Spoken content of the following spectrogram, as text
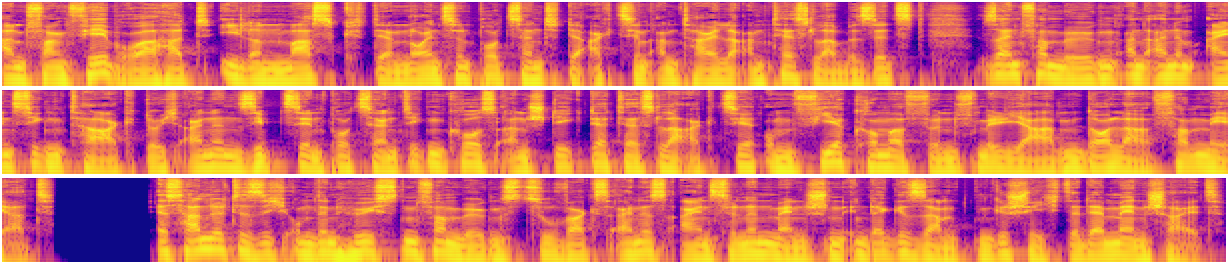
Anfang Februar hat Elon Musk, der 19 Prozent der Aktienanteile an Tesla besitzt, sein Vermögen an einem einzigen Tag durch einen 17-prozentigen Kursanstieg der Tesla-Aktie um 4,5 Milliarden Dollar vermehrt. Es handelte sich um den höchsten Vermögenszuwachs eines einzelnen Menschen in der gesamten Geschichte der Menschheit.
